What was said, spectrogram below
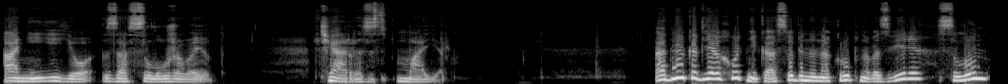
Они ее заслуживают. Чарльз Майер Однако для охотника, особенно на крупного зверя, слон,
